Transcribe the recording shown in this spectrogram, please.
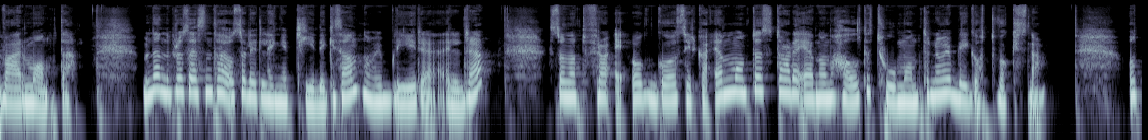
hver måned. Men denne prosessen tar også litt lengre tid ikke sant? når vi blir eldre. Sånn at fra å gå ca. én måned, så tar det en og en halv til to måneder når vi blir godt voksne. Og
